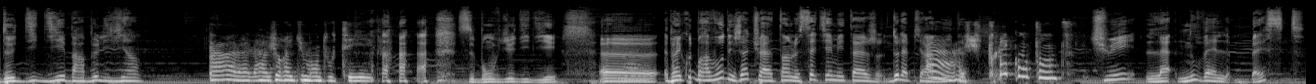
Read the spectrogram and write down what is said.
de Didier Barbelivien. Ah là là, j'aurais dû m'en douter. ce bon vieux Didier. Euh, eh Ben écoute, bravo déjà, tu as atteint le septième étage de la Ah, pyramide. je suis très contente. Tu es la nouvelle best.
